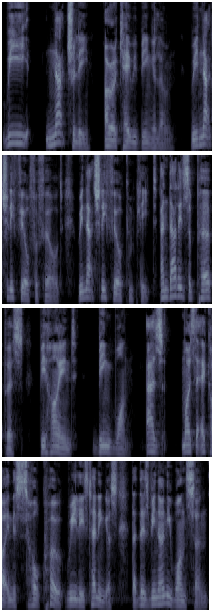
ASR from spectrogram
we naturally are okay with being alone. We naturally feel fulfilled. We naturally feel complete. And that is the purpose behind being one. As Meister Eckhart in this whole quote really is telling us that there's been only one son.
